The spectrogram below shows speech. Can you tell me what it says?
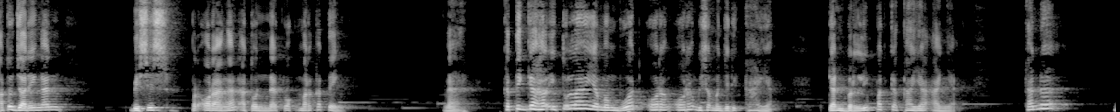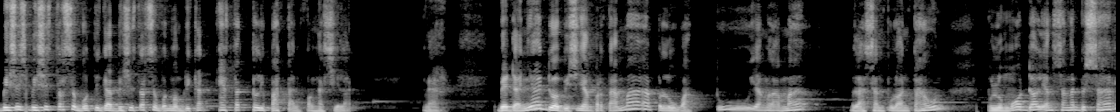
atau jaringan bisnis perorangan atau network marketing. Nah, ketiga hal itulah yang membuat orang-orang bisa menjadi kaya dan berlipat kekayaannya. Karena bisnis-bisnis tersebut, tiga bisnis tersebut memberikan efek kelipatan penghasilan. Nah, Bedanya dua bisnis yang pertama perlu waktu yang lama, belasan puluhan tahun, belum modal yang sangat besar,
